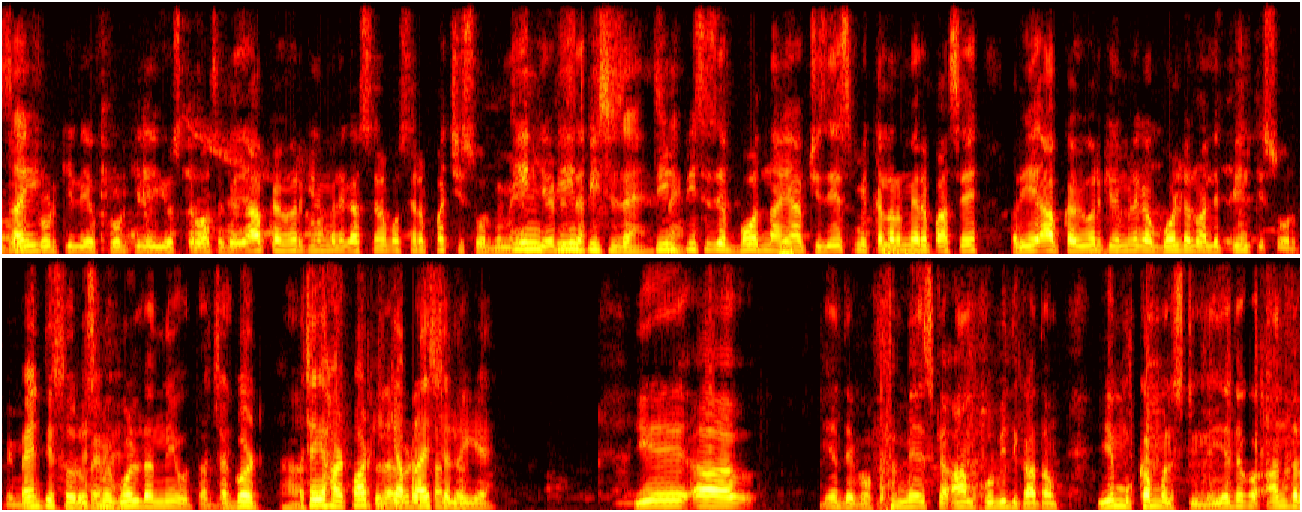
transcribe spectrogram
फ्रूट के लिए फ्रूट के लिए यूज़ करवा सकते हैं। आपका व्यूअर के लिए मिलेगा सिर्फ़ और सिर्फ़ पच्चीस सौ रुपए में। तीन पीसेज हैं तीन। पीसेस है बहुत नायाब चीज़ है। इसमें कलर मेरे पास है। और ये आपका व्यूअर के लिए मिलेगा गोल्डन वाले पैंतीस सौ रुपए में। पैंतीस सौ रुपए इसमें गोल्डन नहीं होता अच्छा गुड हाँ। अच्छा ये हार्ट पार्ट की क्या प्राइस चल रही है। ये आ, ये देखो मैं इसका आम खूबी दिखाता हूँ। ये मुकम्मल स्टील है। ये देखो अंदर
